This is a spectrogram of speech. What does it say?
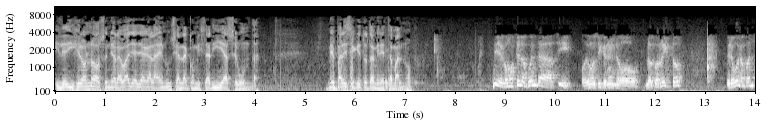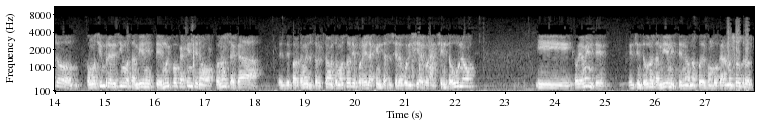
y le dijeron, no, señora, vaya y haga la denuncia en la comisaría segunda. Me parece que esto también está mal, ¿no? Mire, como usted lo cuenta, sí, podemos decir que no es lo, correcto, pero bueno, Pancho, como siempre decimos también, este, muy poca gente nos conoce acá el Departamento de Selección Automotores, por ahí la gente asocia a la policía con el 101, y obviamente el 101 también este, no, nos puede convocar a nosotros.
